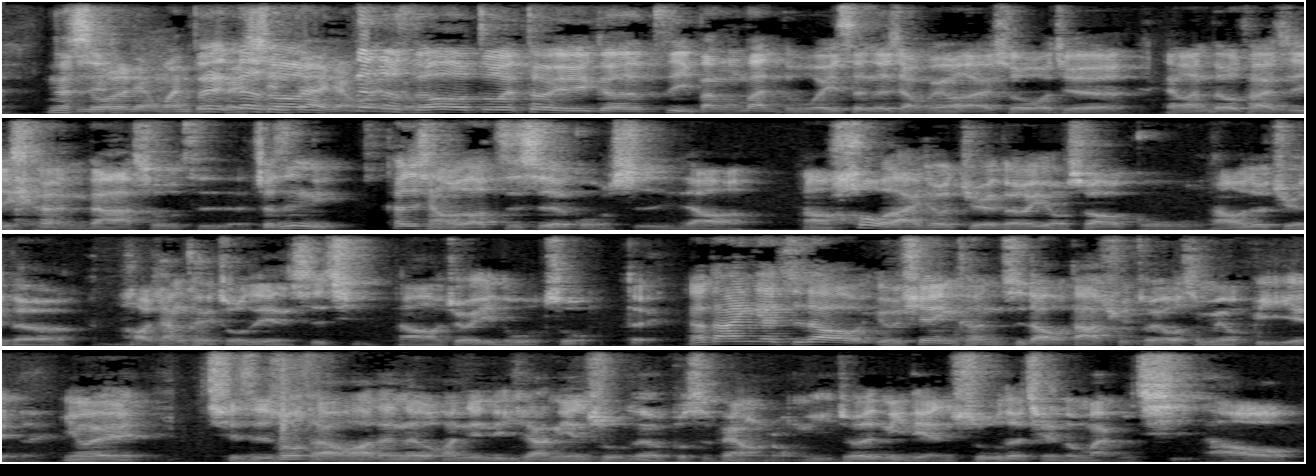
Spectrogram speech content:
那时候的两万多，对，那时候那个时候对对于一个自己半工半读为生的小朋友来说，我觉得两万多块是一个很大的数字的，就是你开始享受到知识的果实，你知道吗？然后后来就觉得有受到鼓舞，然后就觉得好像可以做这件事情，然后就一路做。对，那大家应该知道，有些人可能知道我大学最后是没有毕业的，因为。其实说实话，在那个环境底下念书真的不是非常容易，就是你连书的钱都买不起，然后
